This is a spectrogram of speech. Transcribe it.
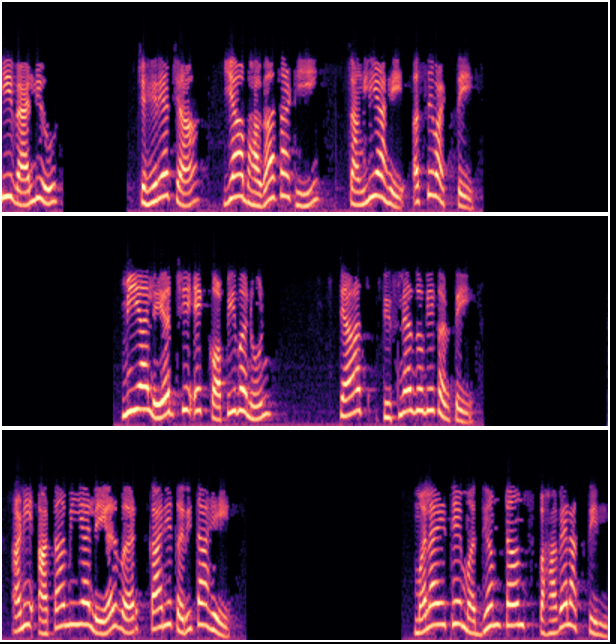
ही व्हॅल्यू चेहऱ्याच्या या भागासाठी चांगली आहे असे वाटते. मी या लेयरची एक कॉपी बनवून त्यास दिसण्याजोगे करते. आणि आता मी या लेयरवर कार्य करीत आहे. मला येथे मध्यम टर्म्स पहाव्या लागतील.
